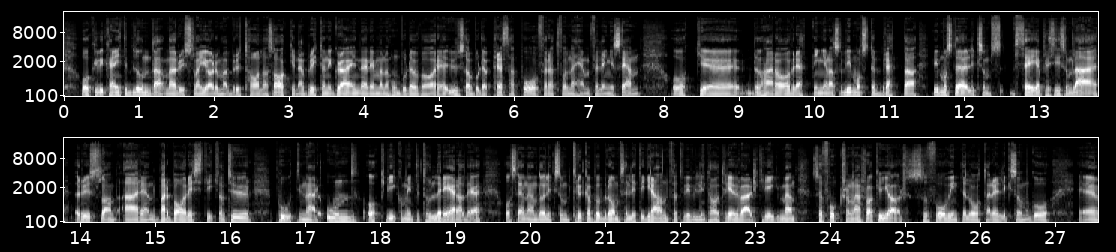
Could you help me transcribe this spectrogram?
och vi kan inte blunda när Ryssland gör de här brutala sakerna. Brittany Griner, jag menar hon borde ha varit, USA borde ha pressat på för att få henne hem för länge sedan. Och eh, den här avrättningen, alltså vi måste berätta vi måste liksom säga precis som det är. Ryssland är en barbarisk diktatur, Putin är ond och vi kommer inte tolerera det. Och sen ändå liksom trycka på bromsen lite grann för att vi vill inte ha ett tredje världskrig. Men så fort sådana här saker görs så får vi inte låta det liksom gå, eh,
